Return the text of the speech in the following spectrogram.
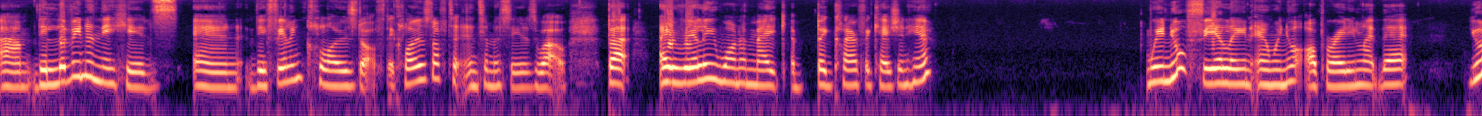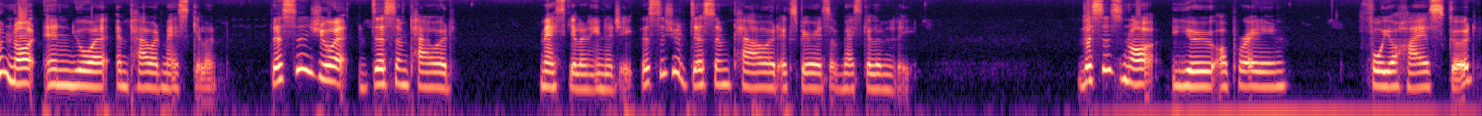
um, they're living in their heads and they're feeling closed off. They're closed off to intimacy as well. But I really want to make a big clarification here. When you're feeling and when you're operating like that, you're not in your empowered masculine. This is your disempowered masculine energy. This is your disempowered experience of masculinity. This is not you operating for your highest good,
